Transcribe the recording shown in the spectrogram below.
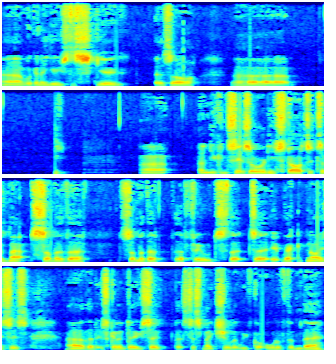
Uh, we're going to use the SKU as our uh, uh, and you can see it's already started to map some of the some of the, the fields that uh, it recognizes uh, that it's going to do. So let's just make sure that we've got all of them there.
